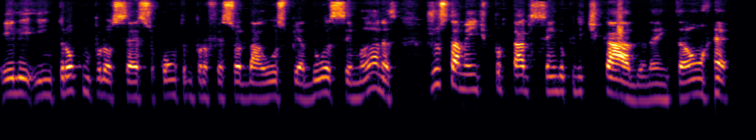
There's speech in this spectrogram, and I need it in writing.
ele entrou com um processo contra um professor da USP há duas semanas, justamente por estar sendo criticado, né? Então é,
